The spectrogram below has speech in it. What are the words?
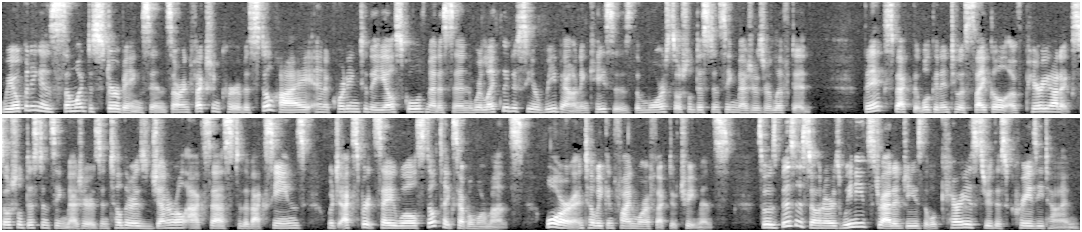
Reopening is somewhat disturbing since our infection curve is still high, and according to the Yale School of Medicine, we're likely to see a rebound in cases the more social distancing measures are lifted. They expect that we'll get into a cycle of periodic social distancing measures until there is general access to the vaccines, which experts say will still take several more months, or until we can find more effective treatments. So, as business owners, we need strategies that will carry us through this crazy time.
